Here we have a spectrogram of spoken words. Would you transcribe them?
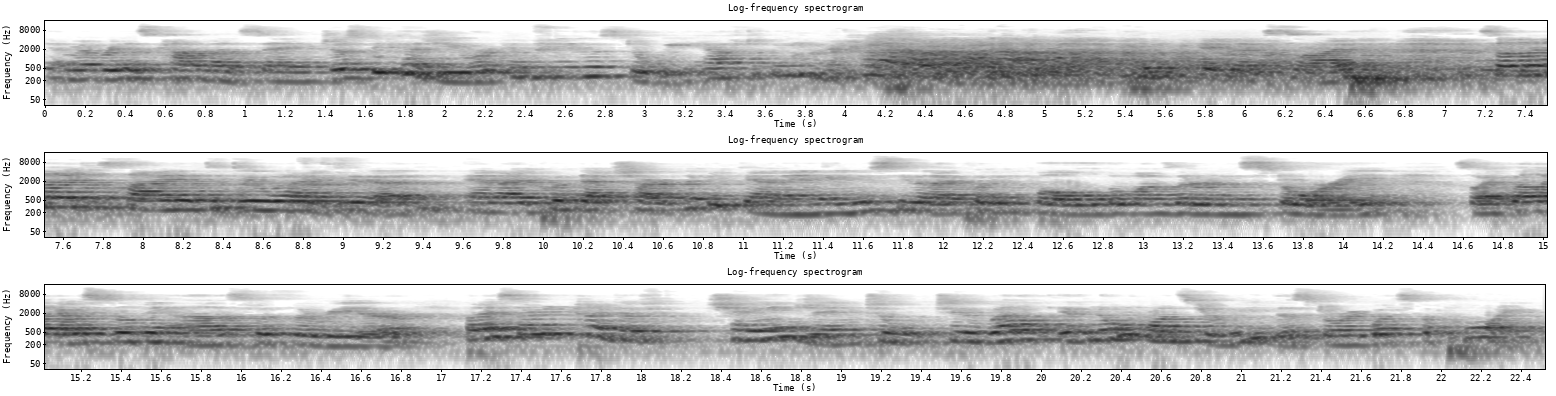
I remember his comment saying, just because you were confused, do we have to be? okay, next slide. So then I decided to do what I did, and I put that chart at the beginning, and you see that I put in bold the ones that are in the story. So I felt like I was still being honest with the reader. But I started kind of changing to, to well, if no one wants to read this story, what's the point?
